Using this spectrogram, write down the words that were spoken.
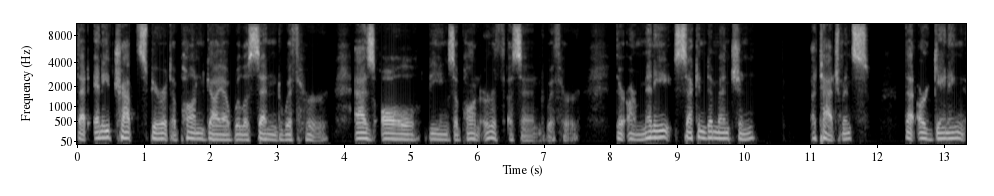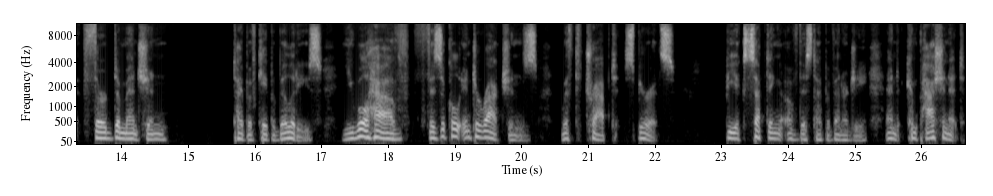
that any trapped spirit upon Gaia will ascend with her, as all beings upon earth ascend with her. There are many second dimension attachments that are gaining third dimension type of capabilities. You will have physical interactions with trapped spirits. Be accepting of this type of energy and compassionate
